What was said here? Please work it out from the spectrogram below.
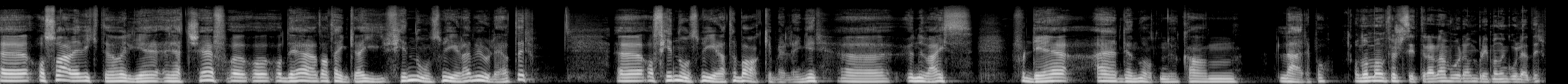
Uh, og så er det viktig å velge rett sjef, og, og, og det, da tenker jeg finn noen som gir deg muligheter. Eh, og finn noen som gir deg tilbakemeldinger eh, underveis. For det er den måten du kan lære på. Og når man først sitter her, da, hvordan blir man en god leder?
